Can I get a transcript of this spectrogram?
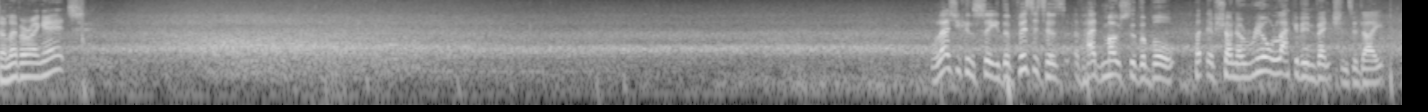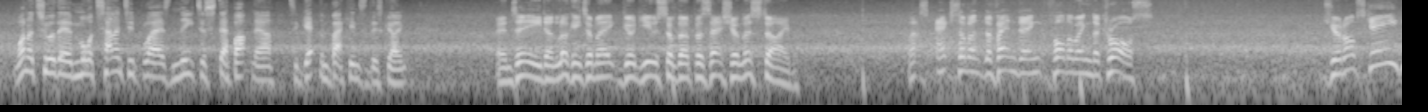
Delivering it. Well, as you can see, the visitors have had most of the ball, but they've shown a real lack of invention today. One or two of their more talented players need to step up now to get them back into this game. Indeed, and looking to make good use of their possession this time. That's excellent defending following the cross. Żurkowski.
